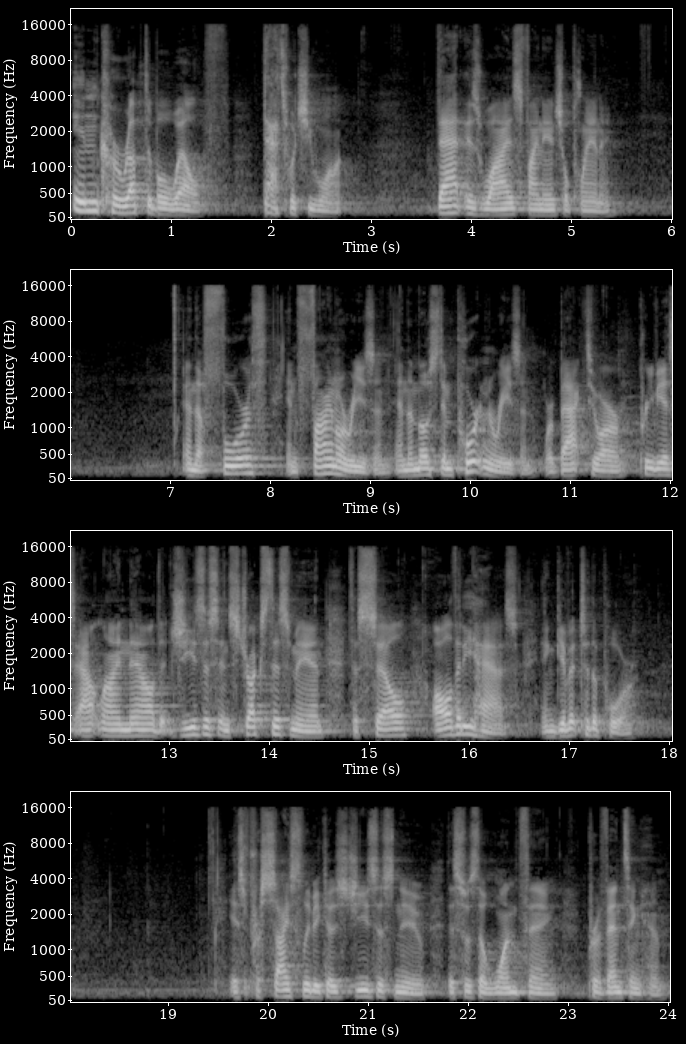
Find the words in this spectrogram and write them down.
incorruptible wealth. That's what you want. That is wise financial planning. And the fourth and final reason, and the most important reason, we're back to our previous outline now, that Jesus instructs this man to sell all that he has and give it to the poor, is precisely because Jesus knew this was the one thing preventing him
